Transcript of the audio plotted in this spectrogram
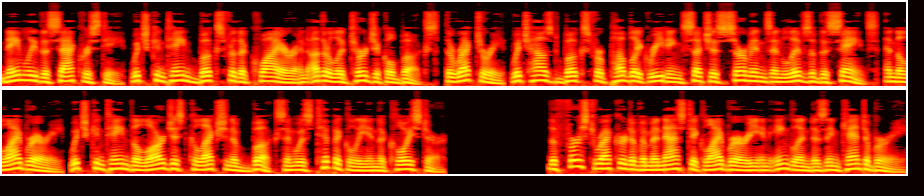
namely the sacristy, which contained books for the choir and other liturgical books, the rectory, which housed books for public reading such as sermons and lives of the saints, and the library, which contained the largest collection of books and was typically in the cloister. The first record of a monastic library in England is in Canterbury.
